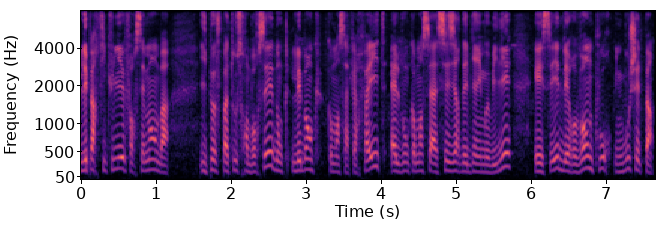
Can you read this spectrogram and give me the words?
Les particuliers, forcément, bah, ils ne peuvent pas tous rembourser, donc les banques commencent à faire faillite, elles vont commencer à saisir des biens immobiliers et essayer de les revendre pour une bouchée de pain.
